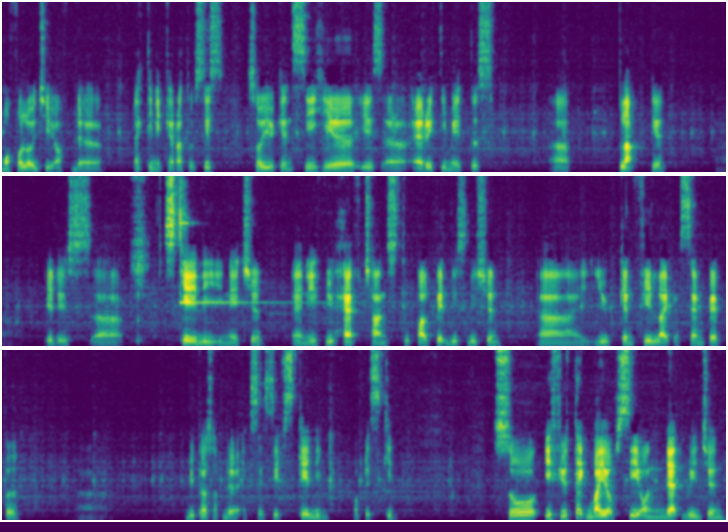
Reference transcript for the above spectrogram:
morphology of the actinic keratosis. So you can see here is uh, erythematous plaque here. Uh, it is uh, scaly in nature. And if you have chance to palpate this lesion you can feel like a sandpaper because of the excessive scaling of the skin. So if you take biopsy on that region,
